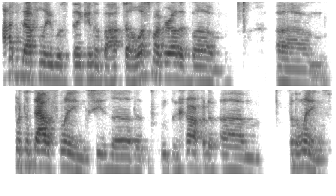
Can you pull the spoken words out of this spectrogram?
I definitely was thinking about uh, what's my girl that um, um, with the Dallas Wings. She's the the, the girl for the um for the Wings.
